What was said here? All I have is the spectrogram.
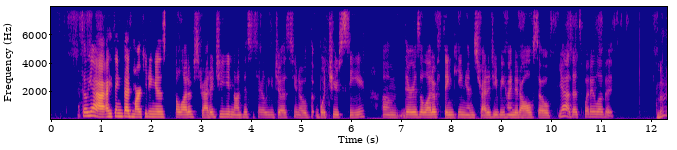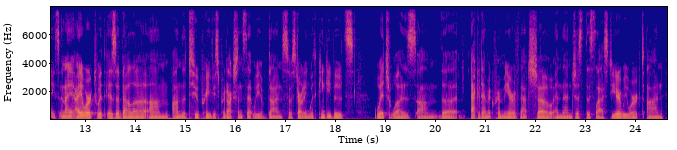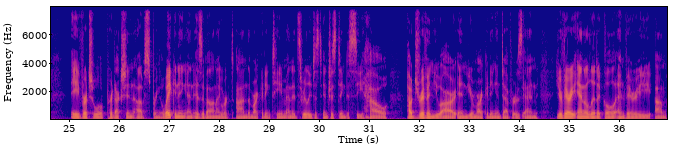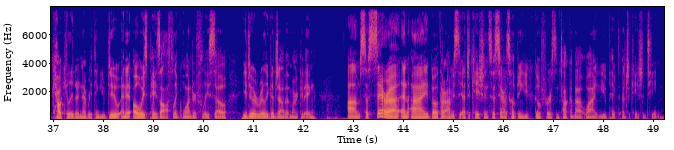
so yeah i think that marketing is a lot of strategy not necessarily just you know what you see. Um, there is a lot of thinking and strategy behind it all. So yeah that's what i love it nice. And i, I worked with isabella um, on the two previous productions that we have done. So starting with kinky boots which was um, the academic premiere of that show. And then just this last year we worked on a virtual production of Spring Awakening, and Isabella and I worked on the marketing team, and it's really just interesting to see how how driven you are in your marketing endeavors, and you're very analytical and very um, calculated in everything you do, and it always pays off like wonderfully. So you do a really good job at marketing. Um, so Sarah and I both are obviously education. So Sarah, was hoping you could go first and talk about why you picked education team.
